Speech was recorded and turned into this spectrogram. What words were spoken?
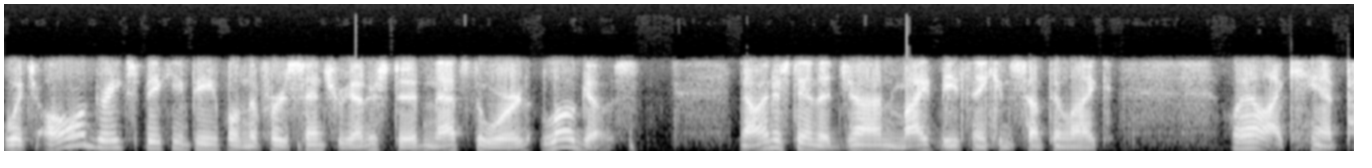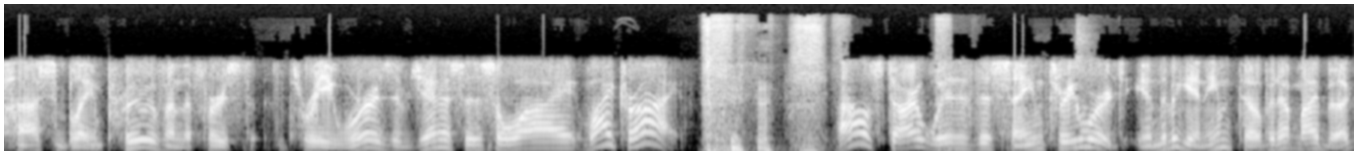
which all Greek speaking people in the first century understood, and that's the word logos. Now, I understand that John might be thinking something like, well, I can't possibly improve on the first three words of Genesis, so why why try? I'll start with the same three words in the beginning to open up my book.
